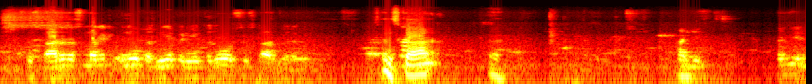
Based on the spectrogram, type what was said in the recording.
ਸੰਸਕਾਰ ਰਸਮਾਂ ਜਿਹੜੀ ਕਿਉਂ ਕਰਨੀਆਂ ਪੈਣੀਆਂ ਕਦੋਂ ਉਹ ਸੰਸਕਾਰ ਕਰਾਂਗੇ ਸੰਸਕਾਰ ਹਾਂਜੀ। ਹਾਂਜੀ।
